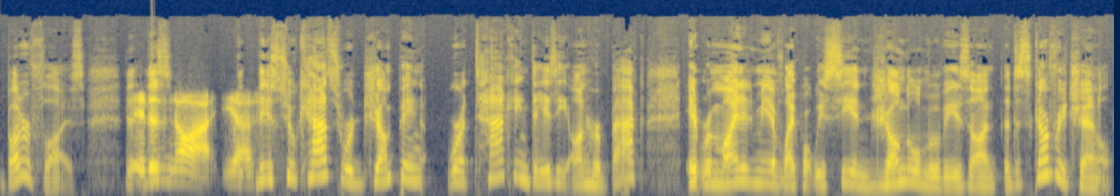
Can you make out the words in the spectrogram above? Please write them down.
butterflies. It This- is not, yes. these two cats were jumping were attacking daisy on her back. It reminded me of like what we see in jungle movies on the discovery channel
